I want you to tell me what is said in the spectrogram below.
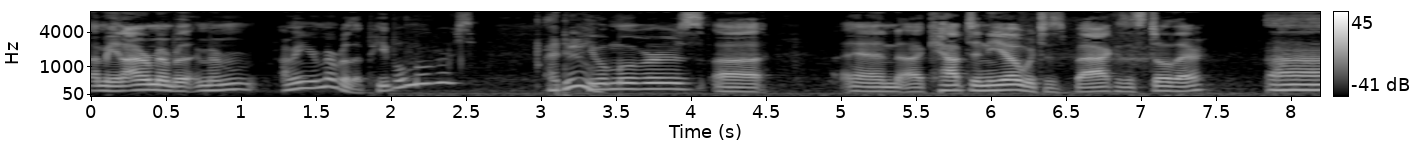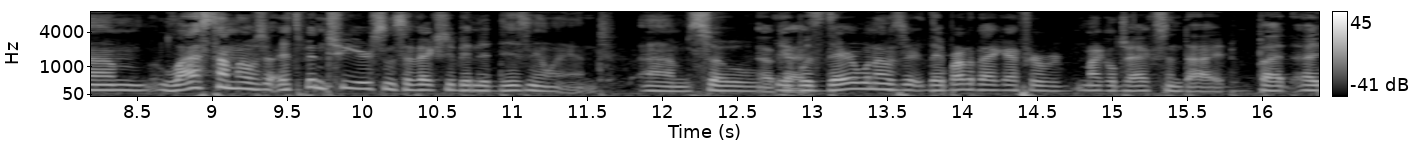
I mean I remember, remember I mean you remember the People Movers, I do. People Movers, uh, and uh, Captain EO, which is back. Is it still there? Um, last time I was, it's been two years since I've actually been to Disneyland. Um, so Okay. it was there when I was there. They brought it back after Michael Jackson died. But uh,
